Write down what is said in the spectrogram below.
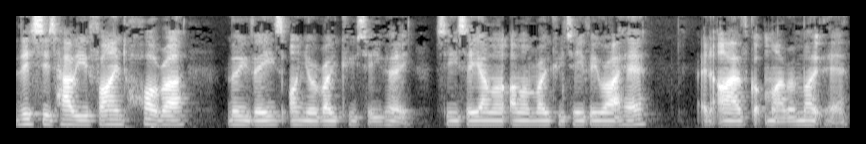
this is how you find horror movies on your Roku TV. So you see I'm on, I'm on Roku TV right here and I've got my remote here.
